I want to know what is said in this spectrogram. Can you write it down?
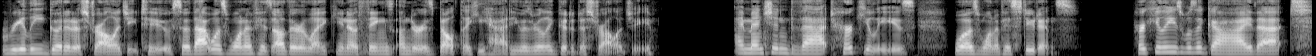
really good at astrology too. So that was one of his other, like, you know, things under his belt that he had. He was really good at astrology. I mentioned that Hercules was one of his students. Hercules was a guy that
